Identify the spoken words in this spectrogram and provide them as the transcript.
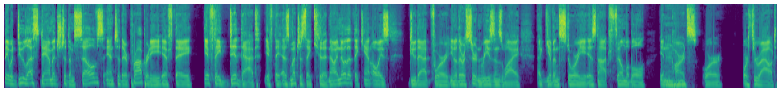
they would do less damage to themselves and to their property if they if they did that if they as much as they could. Now I know that they can't always do that for you know there are certain reasons why a given story is not filmable in Mhm. parts or or throughout.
